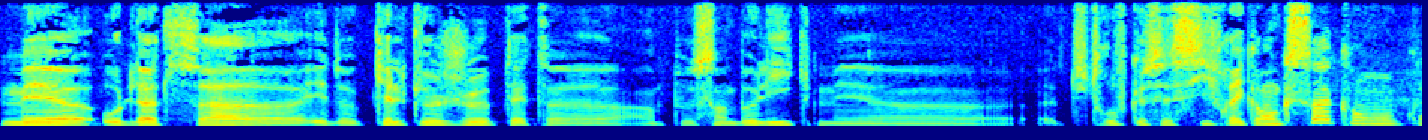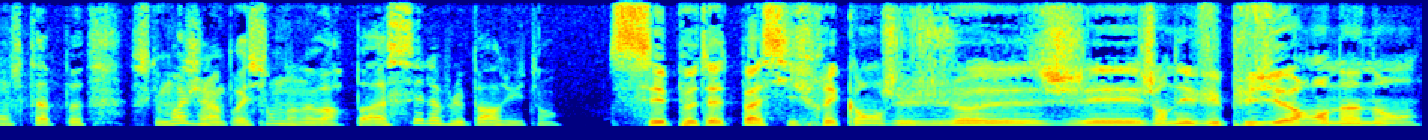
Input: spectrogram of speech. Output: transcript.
Mais euh, au-delà de ça, euh, et de quelques jeux peut-être euh, un peu symboliques, mais euh, tu trouves que c'est si fréquent que ça qu'on qu'on se tape Parce que moi j'ai l'impression d'en avoir pas assez la plupart du temps. C'est peut-être pas si fréquent. J'en ai, vu plusieurs en un an,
